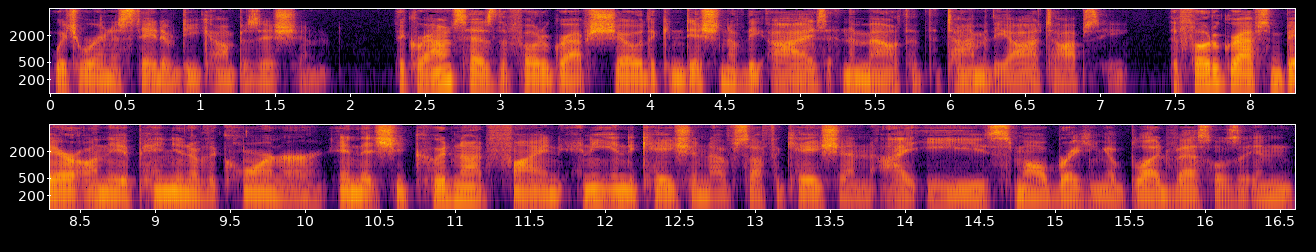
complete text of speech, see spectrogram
which were in a state of decomposition. The Crown says the photographs show the condition of the eyes and the mouth at the time of the autopsy. The photographs bear on the opinion of the coroner in that she could not find any indication of suffocation, i.e., small breaking of blood vessels in,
